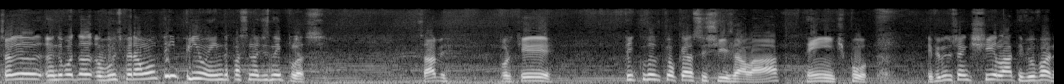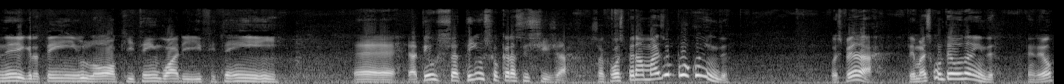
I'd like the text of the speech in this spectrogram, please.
Só que eu, ainda vou, eu vou esperar um tempinho ainda pra assinar Disney Plus. Sabe? Porque tem tudo que eu quero assistir já lá. Tem, tipo, tem filme do Shang-Chi lá, tem Viúva Negra, tem o Loki, tem o What If, tem. É, já tem, já tem os que eu quero assistir já. Só que eu vou esperar mais um pouco ainda. Vou esperar. Tem mais conteúdo ainda, entendeu?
